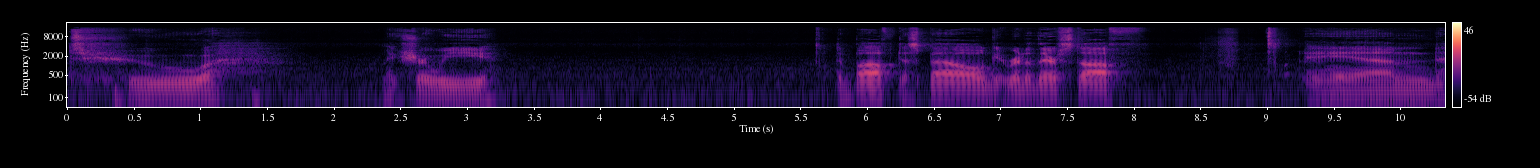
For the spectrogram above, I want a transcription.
to make sure we debuff, dispel, get rid of their stuff, and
